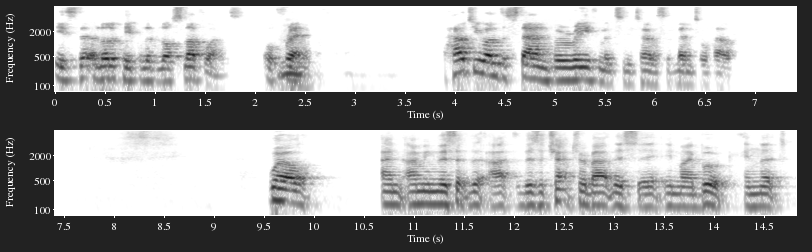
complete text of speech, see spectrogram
is that a lot of people have lost loved ones or friends. Mm. How do you understand bereavement in terms of mental health? Well, and I mean, there's a, uh, there's a chapter about this in my book, in that,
